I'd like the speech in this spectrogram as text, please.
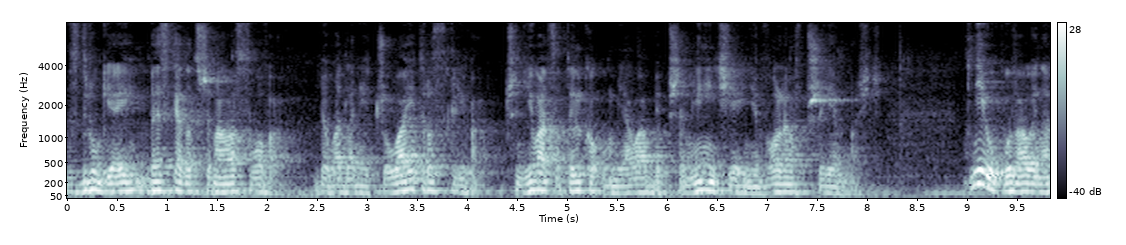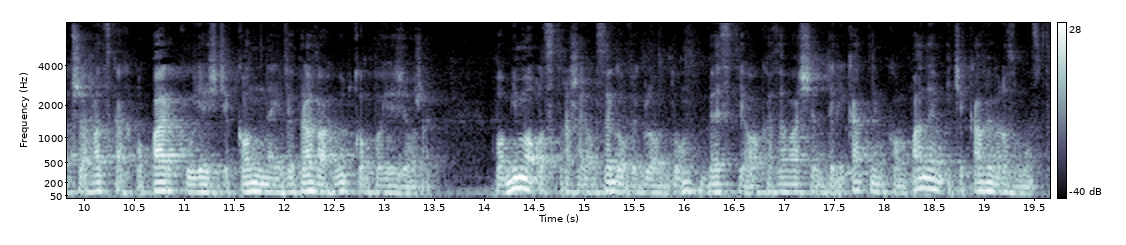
z drugiej bestia dotrzymała słowa. Była dla niej czuła i troskliwa. Czyniła co tylko umiała, by przemienić jej niewolę w przyjemność. Dni upływały na przechadzkach po parku, jeździe konnej, wyprawach łódką po jeziorze. Pomimo odstraszającego wyglądu, bestia okazała się delikatnym kompanem i ciekawym rozmówcą.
